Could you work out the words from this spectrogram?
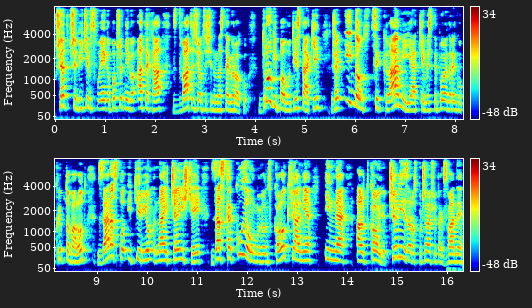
przed przebiciem swojego poprzedniego ATH z 2017 roku. Drugi powód jest taki, że idąc cyklami, jakie występują na rynku kryptowalut, zaraz po Ethereum najczęściej zaskakują, mówiąc kolokwialnie, inne altcoiny, czyli rozpoczyna się tak zwany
